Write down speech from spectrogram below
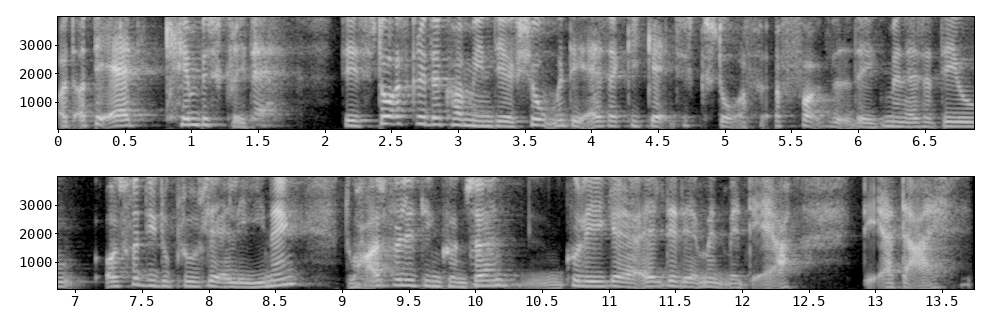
og, og det er et kæmpe skridt. Ja. Det er et stort skridt at komme i en direktion, men det er altså gigantisk stort, og folk ved det ikke. Men altså, det er jo også fordi, du pludselig er alene. Ikke? Du har selvfølgelig dine koncernkollegaer og alt det der, men, men det, er, det er dig,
